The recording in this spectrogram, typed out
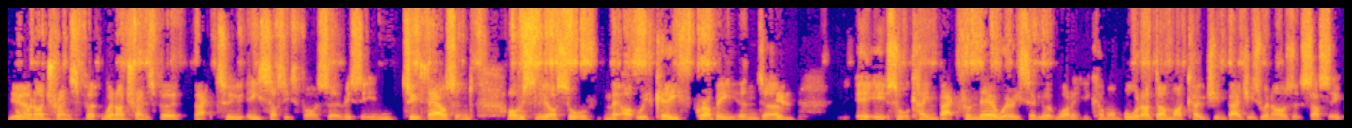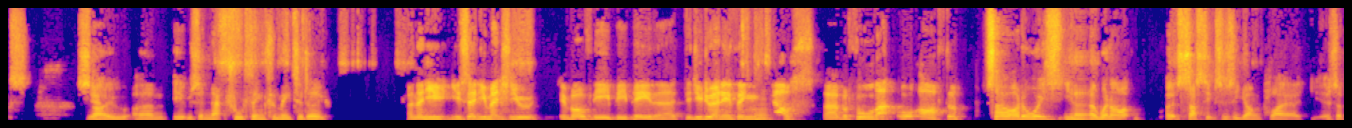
Yeah. But when I transferred when I transferred back to East Sussex Fire Service in 2000, obviously I sort of met up with Keith Grubby and. Um, yeah it, it, sort of came back from there where he said, "Look, why don't you come on board?" I'd done my coaching badges when I was at Sussex, so yeah. um, it was a natural thing for me to do. And then you, you said you mentioned you were involved with the EPP there. Did you do anything hmm. else uh, before that or after? So I'd always, you know, when I at Sussex as a young player, as a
